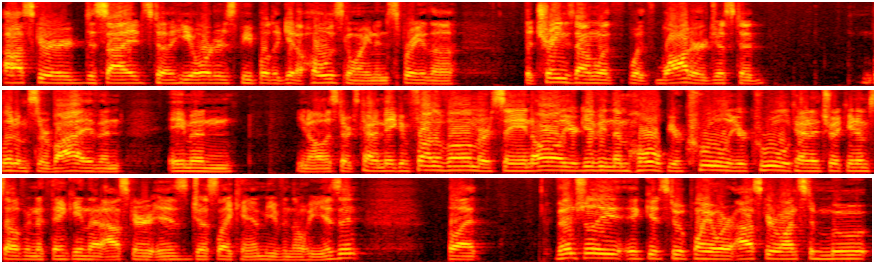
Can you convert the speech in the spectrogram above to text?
Oskar decides to he orders people to get a hose going and spray the the trains down with with water just to let them survive and Amon you know it starts kind of making fun of them or saying oh you're giving them hope you're cruel you're cruel kind of tricking himself into thinking that Oskar is just like him even though he isn't but eventually it gets to a point where Oskar wants to move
